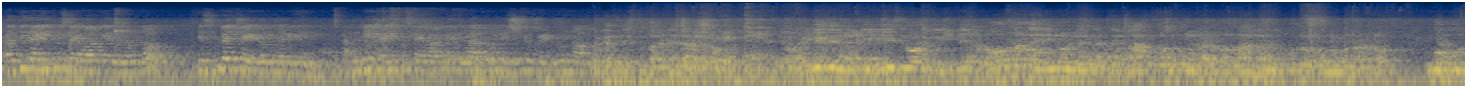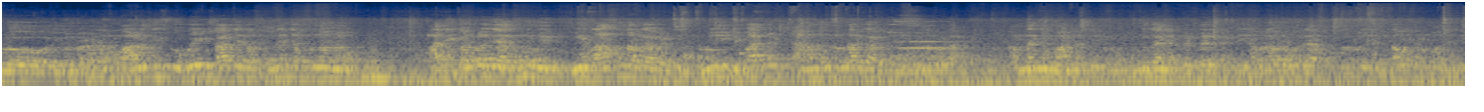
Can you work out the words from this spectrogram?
ప్రతి రైతు సేవా కేంద్రంలో డిస్ప్లే చేయడం జరిగింది. అన్ని రైతు సేవా కేంద్రాల్లో లిస్టు పెట్టున్నాము వేసిన వాళ్ళకి అనవసరంగా నాకు పొందు నాకు పొందు ఇంకో ఊర్లో ఇది ఉన్నాడు. వాళ్ళు తీసుకుపోయి షార్టేజ్ వస్తుంది. అని చెప్తున్నాం మేము. అది కంట్రోల్ చేయాల్సింది మీరు. మీరు రాస్తున్నారు కాబట్టి. మీ డిపార్ట్మెంట్ చాలా మంది ఉన్నారు కాబట్టి మీరు కూడా అందరినీ మాట్లాడుతున్నాం ముందుగానే ప్రిపేర్ కండి ఎవరెవరు వదిలేస్తున్నారు ఎంత అవసరం అనేది.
